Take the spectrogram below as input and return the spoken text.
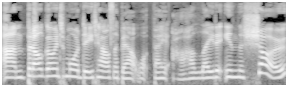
Um, but I'll go into more details about what they are later in the show.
